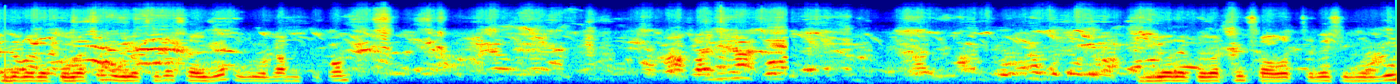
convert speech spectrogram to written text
এগুলো দেখতে পাচ্ছেন, এগুলো ছোট সাইজের এগুলো দাম একটু কম। এগুলো দেখতে পাচ্ছেন, সব হচ্ছে দেশি মুরগি।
